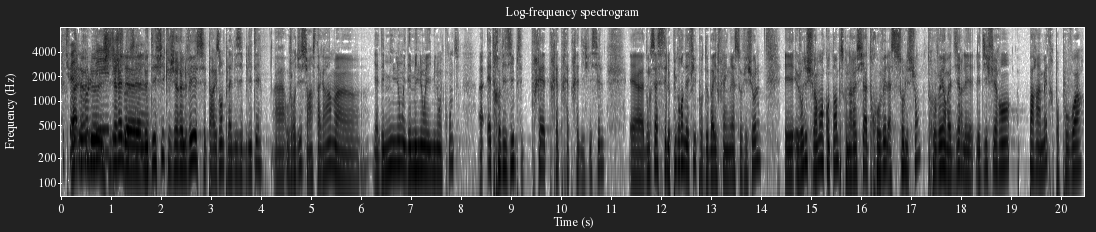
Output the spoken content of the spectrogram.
que tu as Bah, dû le, je dirais choses, le, euh, le défi que j'ai relevé, c'est par exemple la visibilité. Euh, Aujourd'hui, sur Instagram, euh, il y a des millions et des millions et des millions de comptes. Être visible, c'est très, très, très, très difficile. Et, euh, donc ça, c'est le plus grand défi pour Dubai Flying Race Official. Et aujourd'hui, je suis vraiment content parce qu'on a réussi à trouver la solution, trouver, on va dire, les, différents paramètres pour pouvoir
